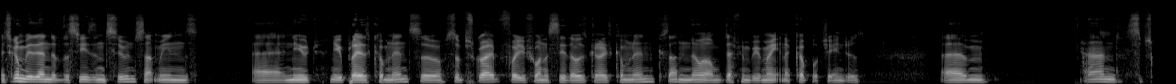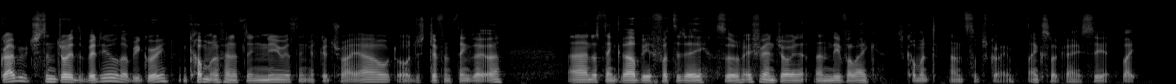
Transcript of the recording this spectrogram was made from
it's going to be the end of the season soon, so that means uh, new new players coming in. So subscribe for if you want to see those guys coming in, because I know I'll definitely be making a couple changes. Um, and subscribe if you just enjoyed the video, that'd be great. And comment if anything new I think I could try out, or just different things like that. And I think that'll be it for today. So if you enjoyed it, then leave a like, comment, and subscribe. Thanks a lot, guys. See you. Bye.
